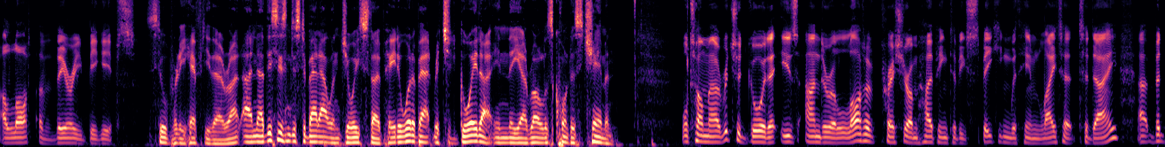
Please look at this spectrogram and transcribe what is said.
a lot of very big ifs. Still pretty hefty, though, right? Uh, now, this isn't just about Alan Joyce, though, Peter. What about Richard Goyder in the uh, role as Qantas chairman? Well, Tom, uh, Richard Goyder is under a lot of pressure. I'm hoping to be speaking with him later today. Uh, but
